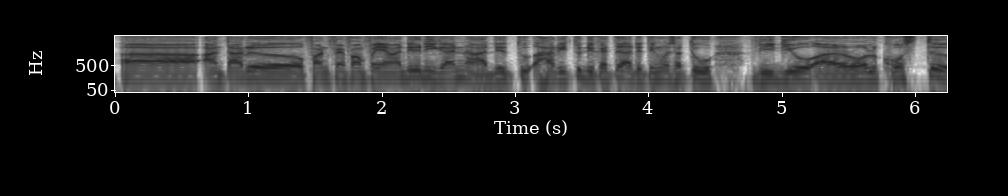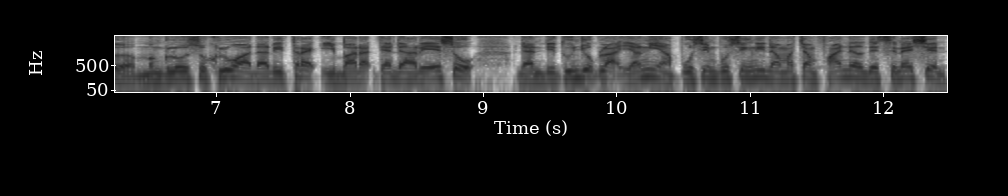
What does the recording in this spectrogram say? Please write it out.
uh, antara fun fair fun fair yang ada ni kan. Ada tu hari tu dia kata ada tengok satu video uh, roller coaster menggelosuh keluar dari track ibarat tiada hari esok. Dan ditunjuk pula yang ni ah pusing-pusing ni dah macam final destination.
